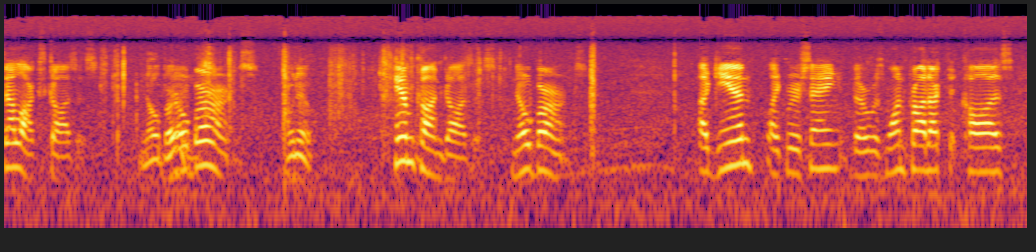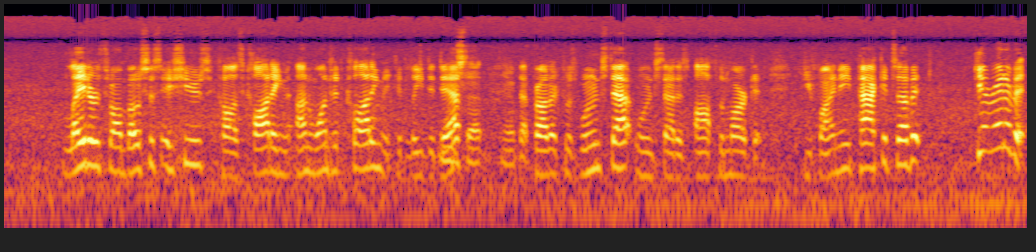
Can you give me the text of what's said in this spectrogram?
Celox gauzes. No burn. No burns. Who knew? HemCon gauzes. No burns. Again, like we were saying, there was one product that caused later thrombosis issues, caused clotting, unwanted clotting that could lead to death. Woundstat, Yep. That product was Woundstat. Woundstat is off the market. If you find any packets of it, get rid of it.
